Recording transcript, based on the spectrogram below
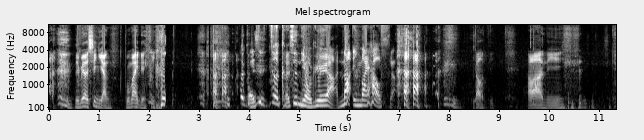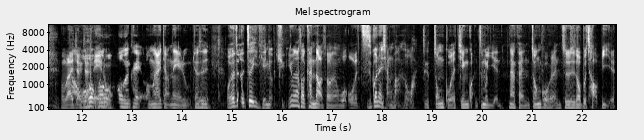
你没有信仰，不卖给你。这可是这可是纽约啊，Not in my house 啊。到底好啊，你 我们来讲讲内陆。我们可以，我们来讲内陆。就是我觉得这个这一题很有趣，因为那时候看到的时候呢，我我直观的想法说，哇，这个中国的监管这么严，那可能中国人是不是都不炒币了？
